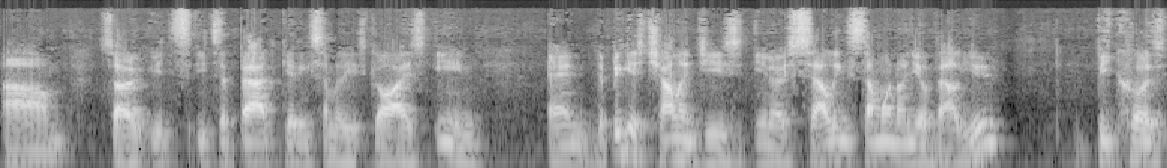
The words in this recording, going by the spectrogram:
Um, so it's it's about getting some of these guys in, and the biggest challenge is you know selling someone on your value because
